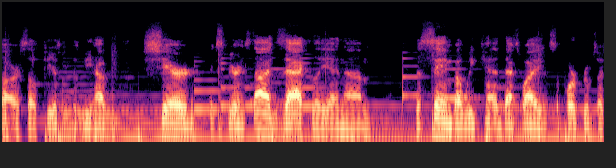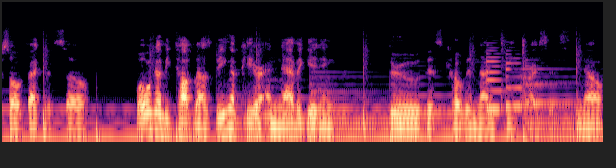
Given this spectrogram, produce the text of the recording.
ourselves peers because we have shared experience not exactly and um, the same but we can that's why support groups are so effective so what we're going to be talking about is being a peer and navigating through this covid-19 crisis you know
